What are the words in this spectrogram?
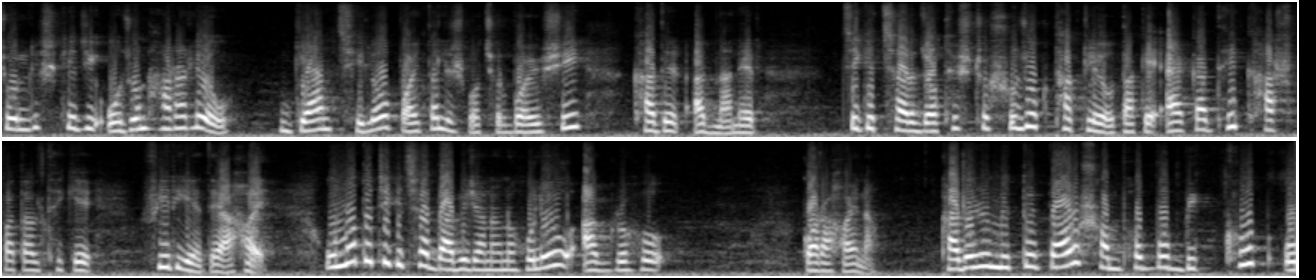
চল্লিশ কেজি ওজন হারালেও জ্ঞান ছিল পঁয়তাল্লিশ বছর বয়সী খাদের আদনানের। চিকিৎসার যথেষ্ট সুযোগ থাকলেও তাকে একাধিক হাসপাতাল থেকে ফিরিয়ে দেয়া হয়। উন্নত চিকিৎসার দাবি জানানো হলেও আগ্রহ করা হয় না। খাদেরের মৃত্যুর পর সম্ভাব্য বিক্ষোভ ও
